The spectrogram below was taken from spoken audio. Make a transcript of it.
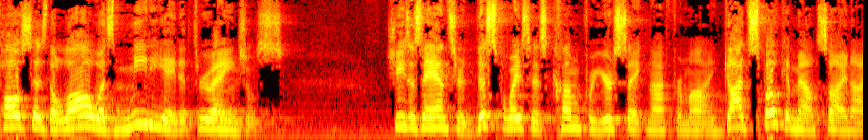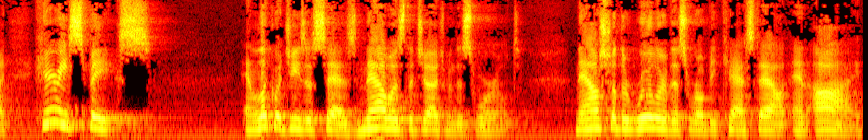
Paul says the law was mediated through angels. Jesus answered, This voice has come for your sake, not for mine. God spoke at Mount Sinai. Here he speaks. And look what Jesus says Now is the judgment of this world. Now shall the ruler of this world be cast out, and I,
